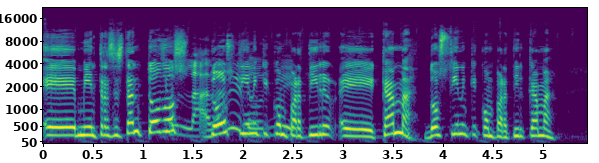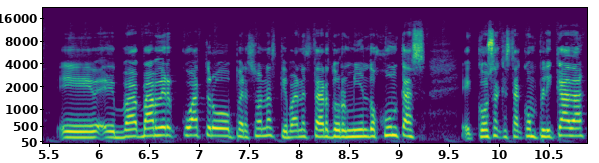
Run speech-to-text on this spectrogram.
eh, mientras están todos, Chulada, dos ¿de tienen que compartir eh, cama, dos tienen que compartir cama. Eh, va, va a haber cuatro personas que van a estar durmiendo juntas, eh, cosa que está complicada.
